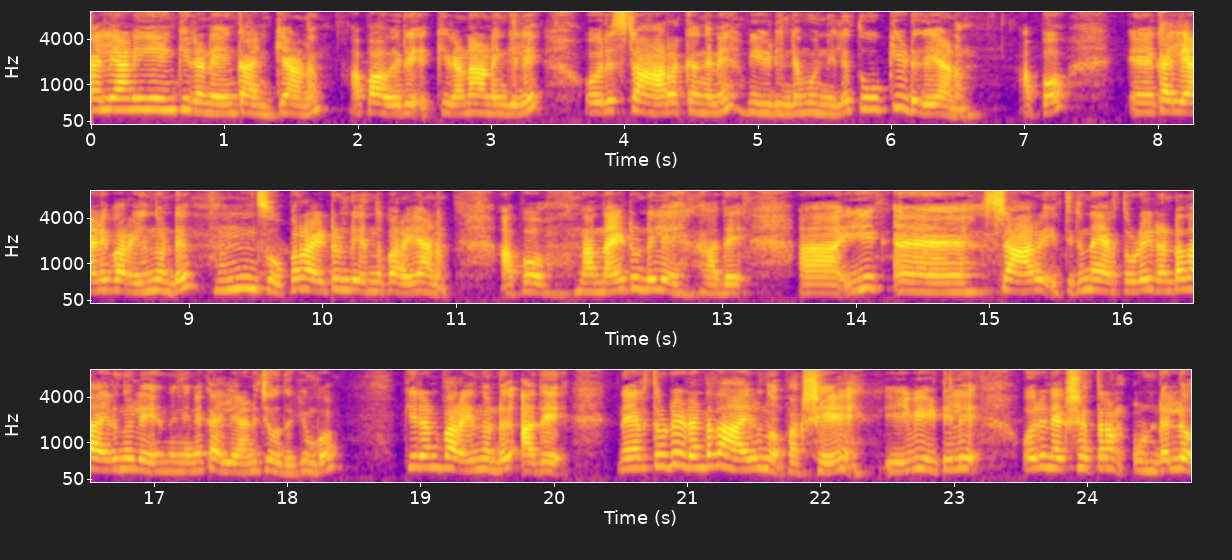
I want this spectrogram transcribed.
കല്യാണിയെയും കിരണയും കാണിക്കുകയാണ്. അപ്പോൾ അവർ കിരണാണെങ്കിൽ ഒരു സ്റ്റാറൊക്കെ അങ്ങനെ വീടിന്റെ മുന്നിൽ തൂക്കിയിടുകയാണ്. അപ്പോൾ കല്യാണി പറയുന്നുണ്ട് സൂപ്പർ ആയിട്ടുണ്ട് എന്ന് പറയാണ്. അപ്പോൾ നന്നായിട്ടുണ്ടല്ലേ? അതെ. ഈ സ്റ്റാർ ഇത്തിരി നേരത്തോടെ ഇടേണ്ടതായിരുന്നില്ലേ എന്നിങ്ങനെ കല്യാണി ചോദിക്കുമ്പോൾ കിരൺ പറയുന്നുണ്ട് അതെ നേരത്തോടെ ഇടേണ്ടതായിരുന്നു. പക്ഷേ ഈ വീട്ടിൽ ഒരു നക്ഷത്രം ഉണ്ടല്ലോ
